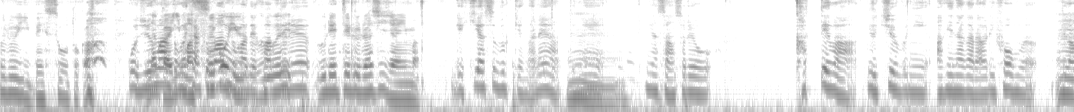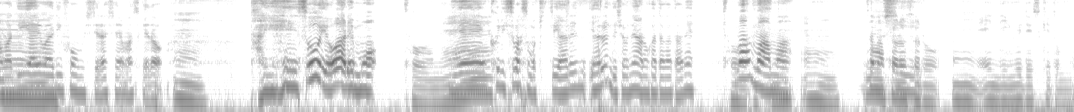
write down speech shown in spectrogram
古い別荘とか。50 なんか今す100ごい売れてるらしいじゃん今激安物件がねあってうね、ん。皆さんそれを買っては YouTube に上げながらリフォームっていうかまあうん DIY リフォームしてらっしゃいますけどうん。大変そうよあれも。そうね。ねクリスマスもきっとやるやるんでしょうねあの方々ね。そうまあまあまあ。うん。まあ楽しい。そろそろ、うん、エンディングですけども。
